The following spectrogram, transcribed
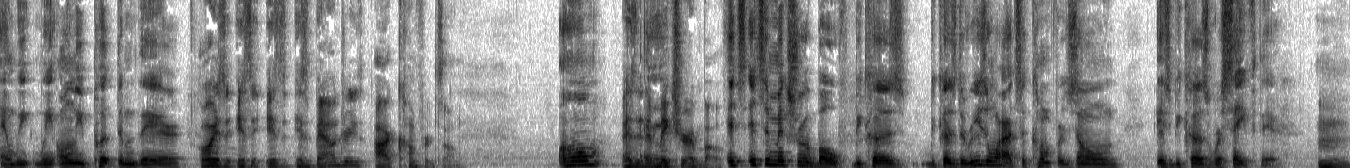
And we, we only put them there. Or is it is it is is boundaries our comfort zone? Um, is it a mixture of both? It's it's a mixture of both because because the reason why it's a comfort zone is because we're safe there, mm.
